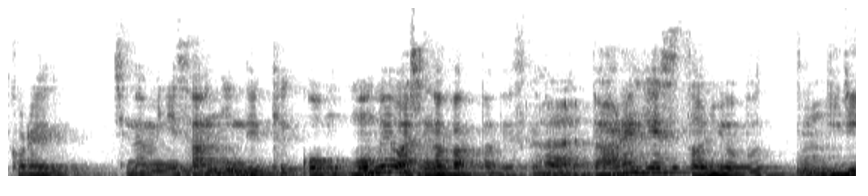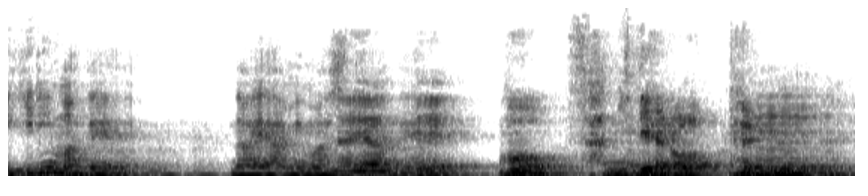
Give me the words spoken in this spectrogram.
これちなみに3人で結構揉めはしなかったんですけど、はい。誰ゲストに呼ぶってギリギリまで悩みましたよ悩んね、でもう3人でやろうってうん。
